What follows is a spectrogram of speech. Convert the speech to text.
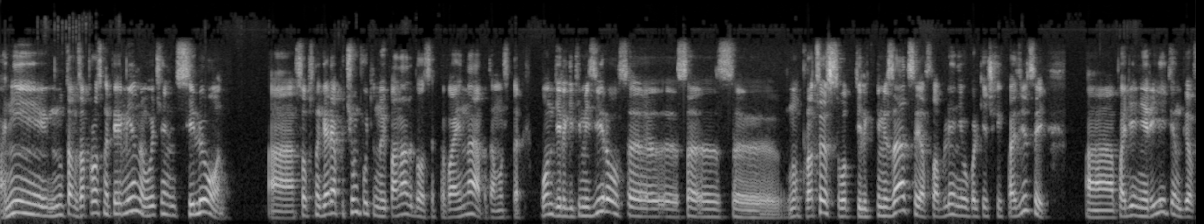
Они, ну там запрос на перемены очень силен. А, собственно говоря, почему Путину и понадобилась эта война? Потому что он делегитимизировался, э, с, с, ну, процесс вот делегитимизации, ослабления его политических позиций, а, падение рейтингов,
